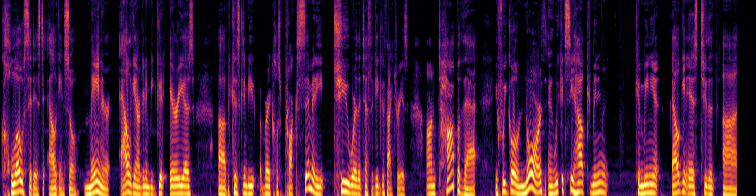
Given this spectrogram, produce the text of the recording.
close it is to Elgin. So Manor, Elgin are going to be good areas uh, because it's going to be a very close proximity to where the Tesla Gigafactory is. On top of that, if we go north, and we could see how convenient, convenient Elgin is to the uh,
